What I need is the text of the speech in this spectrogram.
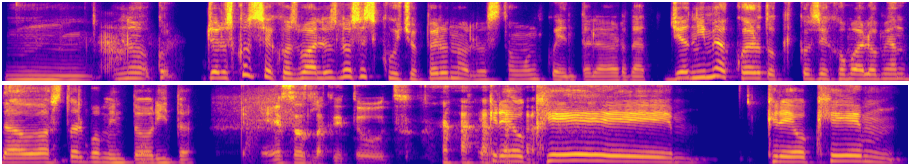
Mm, no, yo los consejos malos los escucho, pero no los tomo en cuenta, la verdad. Yo ni me acuerdo qué consejo malo me han dado hasta el momento ahorita. Esa es la actitud. Creo que, creo que mm,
